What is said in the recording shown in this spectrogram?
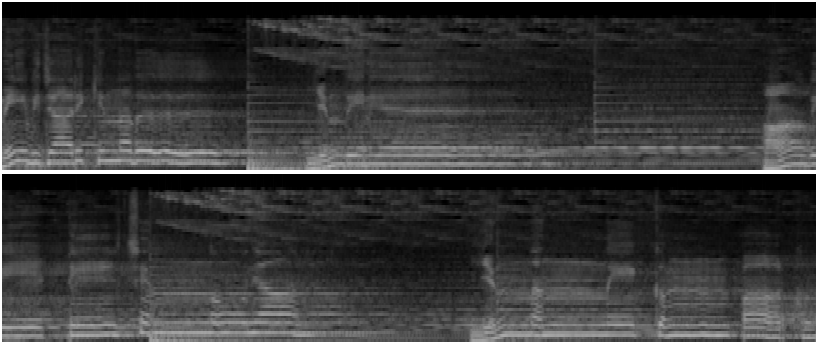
നീ വിചാരിക്കുന്നത് എന്തിന്? ആ വീട്ടിൽ ചെന്നു ഞാൻ എന്നേക്കും പാർക്കും.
